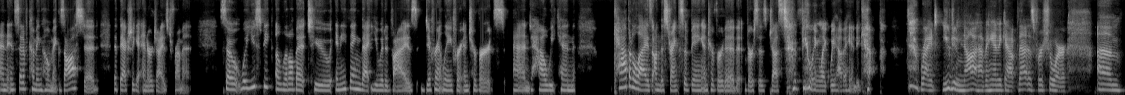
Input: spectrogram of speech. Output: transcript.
and instead of coming home exhausted that they actually get energized from it. So, will you speak a little bit to anything that you would advise differently for introverts and how we can capitalize on the strengths of being introverted versus just feeling like we have a handicap? Right. You do not have a handicap. That is for sure. Um,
